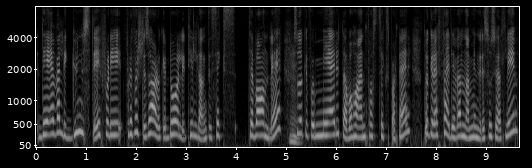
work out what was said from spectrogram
det er veldig gunstig, fordi for det første så har dere dårlig tilgang til sex til vanlig, så dere får mer ut av å ha en fast sexpartner. Dere har færre venner, mindre sosialt liv.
